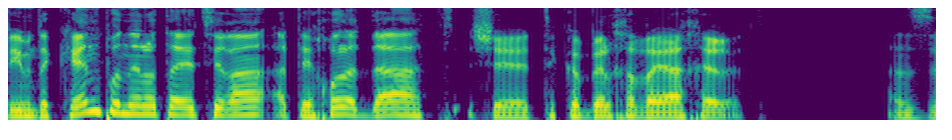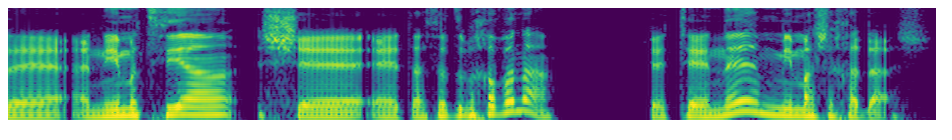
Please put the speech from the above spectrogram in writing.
ואם אתה כן פונה לאותה יצירה, אתה יכול לדעת שתקבל חוויה אחרת. אז uh, אני מציע שתעשה את זה בכוונה, שתהנה ממה שחדש.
